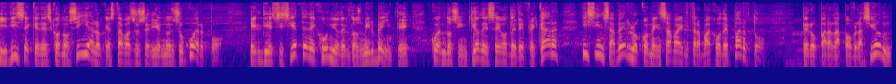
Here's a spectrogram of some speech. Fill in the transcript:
y dice que desconocía lo que estaba sucediendo en su cuerpo. El 17 de junio del 2020, cuando sintió deseo de defecar y sin saberlo comenzaba el trabajo de parto. Pero para la población,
